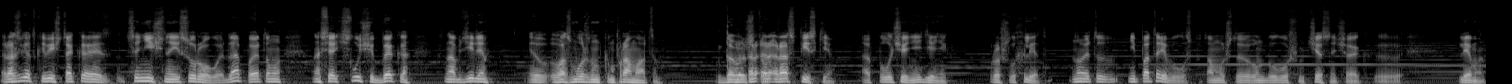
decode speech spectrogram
разведка вещь такая циничная и суровая, да, поэтому на всякий случай Бека снабдили Э, возможным компроматом. Да вы что? Расписки о получении денег прошлых лет. Но это не потребовалось, потому что он был, в общем, честный человек, э, Лемон.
